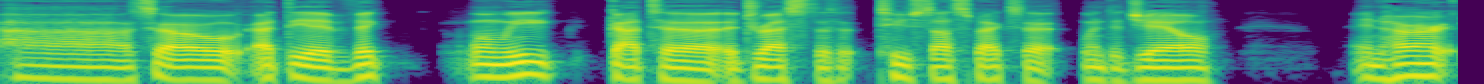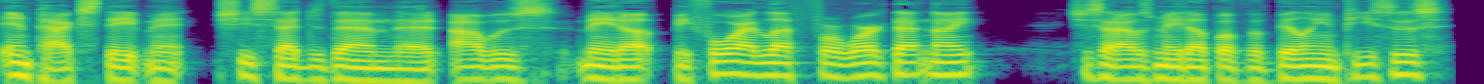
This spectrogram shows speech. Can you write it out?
Uh, so at the evic- when we got to address the two suspects that went to jail, in her impact statement, she said to them that I was made up before I left for work that night. She said I was made up of a billion pieces,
